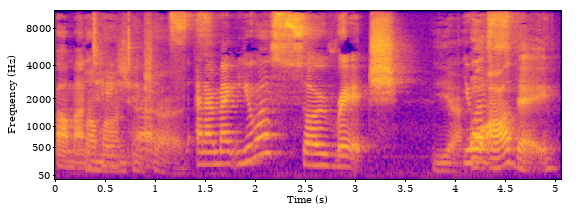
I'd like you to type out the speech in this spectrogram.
Balmain, Balmain t-shirts. t-shirts. and I'm like, you are so rich. Yeah. You or are are they?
